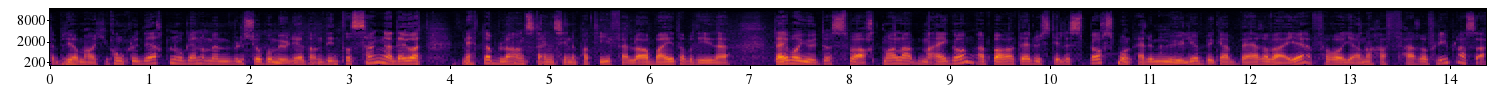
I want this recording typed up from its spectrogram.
Det betyr at vi har ikke konkludert med noe ennå, men vi vil se på mulighetene. Det interessante det er jo at nettopp Lahnstein sine partifeller, Arbeiderpartiet, de var jo ute og svartmala med en gang at bare det du stiller spørsmål, er det mulig å bygge bedre veier for å gjerne ha færre flyplasser,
